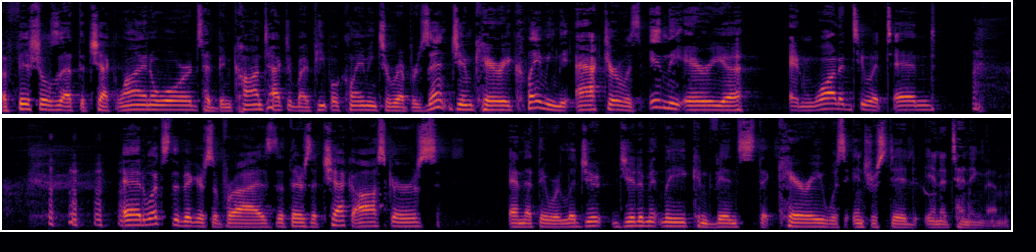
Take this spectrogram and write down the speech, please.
Officials at the Czech Lion Awards had been contacted by people claiming to represent Jim Carrey, claiming the actor was in the area and wanted to attend. Ed, what's the bigger surprise? That there's a Czech Oscars and that they were legit- legitimately convinced that Carrey was interested in attending them.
